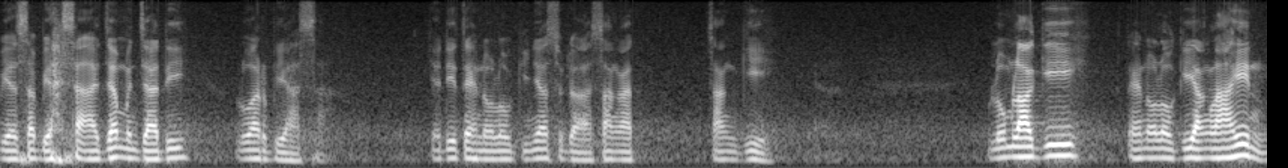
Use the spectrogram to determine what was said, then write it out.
biasa-biasa aja menjadi luar biasa. Jadi teknologinya sudah sangat canggih. Belum lagi teknologi yang lain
